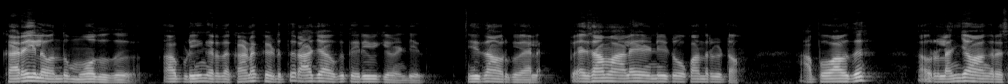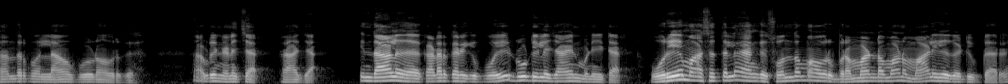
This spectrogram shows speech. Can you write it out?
கரையில் வந்து மோதுது அப்படிங்கிறத கணக்கெடுத்து ராஜாவுக்கு தெரிவிக்க வேண்டியது. இதுதான் அவருக்கு வேலை. பேசாமல் அலையை எண்ணிட்டு உட்காந்துருக்கட்டும் அப்போவாவது அவர் லஞ்சம் வாங்குற சந்தர்ப்பம் இல்லாமல் போயிடும் அவருக்கு. அப்படின்னு நினச்சார் ராஜா. இந்த ஆள் கடற்கரைக்கு போய் டியூட்டியில் ஜாயின் பண்ணிக்கிட்டார் ஒரே மாதத்தில் அங்கே சொந்தமாக ஒரு பிரம்மாண்டமான மாளிகை கட்டி விட்டார்.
